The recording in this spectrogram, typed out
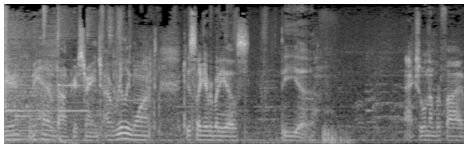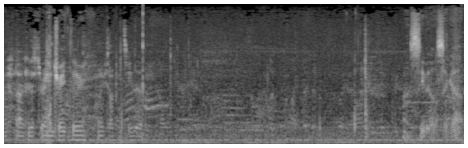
here, we have Doctor Strange. I really want, just like everybody else, the uh, actual number five Doctor Strange right there. I if y'all can see that. Let's see what else I got.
